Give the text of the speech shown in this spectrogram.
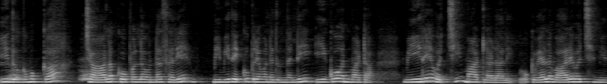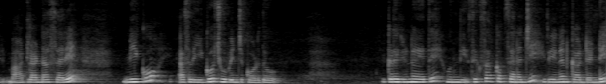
ఈ దొంగ ముక్క చాలా కోపంలో ఉన్నా సరే మీ మీద ఎక్కువ ప్రేమ అనేది ఉందండి. ఈగో అన్నమాట. మీరే వచ్చి మాట్లాడాలి. ఒకవేళ వారే వచ్చి మీ మాట్లాడినా సరే మీకు అసలు ఈగో చూపించకూడదు. ఇక్కడ రిన్ అయితే ఉంది. Six of cups energy reunion card అండి.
